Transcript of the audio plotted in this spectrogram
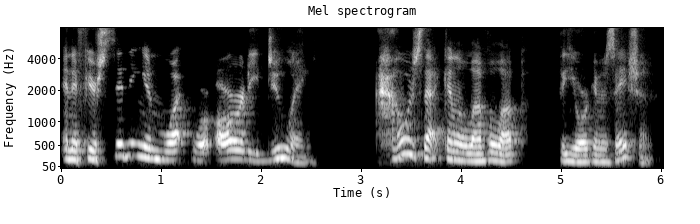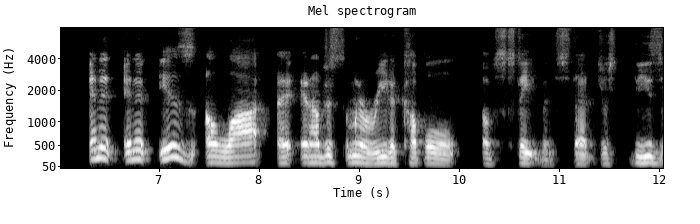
And if you're sitting in what we're already doing, how is that going to level up the organization? And it and it is a lot. And I'll just I'm going to read a couple of statements that just these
